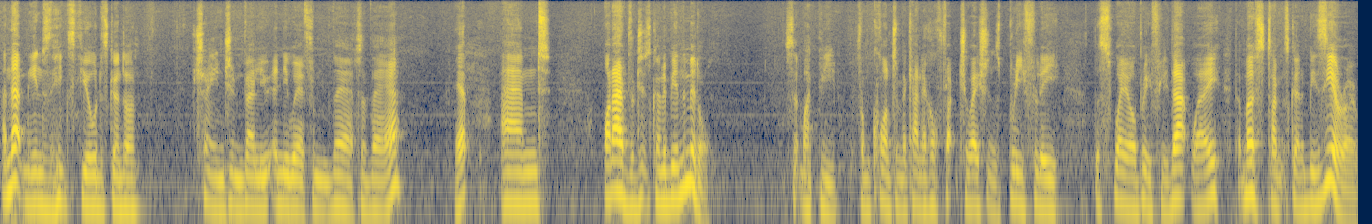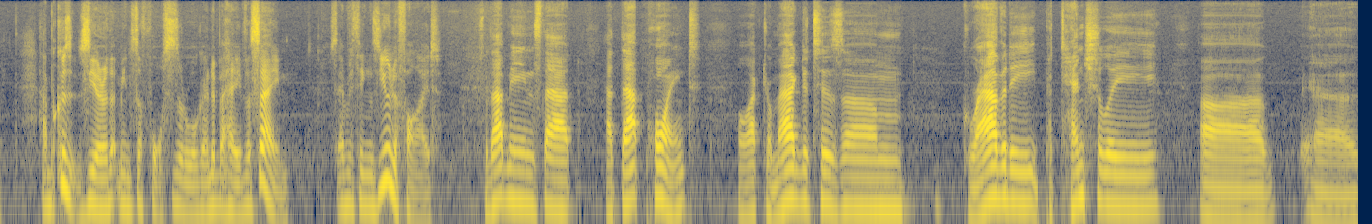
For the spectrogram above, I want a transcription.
And that means the Higgs field is going to change in value anywhere from there to there. Yep. And on average, it's going to be in the middle. So it might be from quantum mechanical fluctuations briefly this way or briefly that way, but most of the time it's going to be zero. And because it's zero, that means the forces are all going to behave the same. So everything's unified. So that means that at that point, electromagnetism, gravity, potentially, uh, uh,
